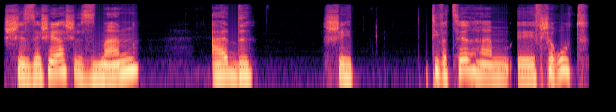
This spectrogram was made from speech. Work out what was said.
שזה שאלה של זמן עד תיווצר האפשרות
